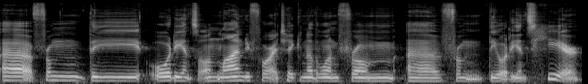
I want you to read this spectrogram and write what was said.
uh, from the audience online before I take another one from uh, from the audience here.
